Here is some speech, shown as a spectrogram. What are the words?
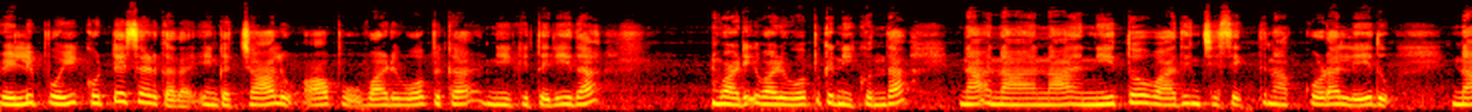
వెళ్ళిపోయి కొట్టేశాడు కదా. ఇంకా చాలు ఆపు. వాడి ఓపిక నీకు తెలీదా? వాడి వాడి ఓపిక నీకుందా? నా నా నా నీతో వాదించే శక్తి నాకు కూడా లేదు. నా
